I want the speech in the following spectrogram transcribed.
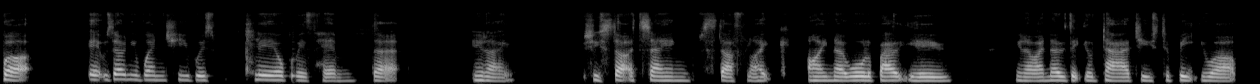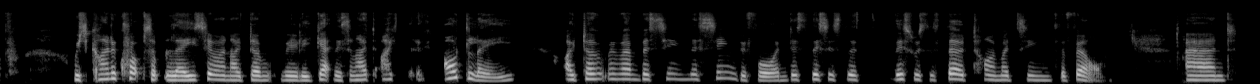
but it was only when she was clear with him that, you know, she started saying stuff like, I know all about you. You know, I know that your dad used to beat you up, which kind of crops up later. And I don't really get this. And I, I oddly, I don't remember seeing this scene before. And this, this is the, this was the third time I'd seen the film and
